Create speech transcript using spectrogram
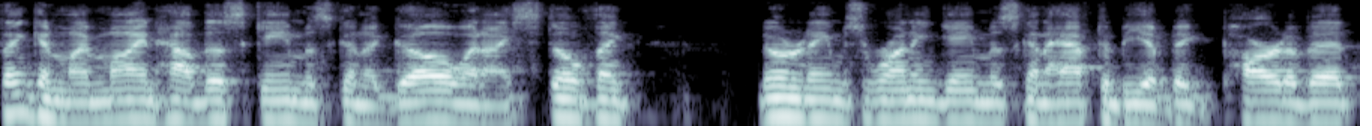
think in my mind how this game is going to go, and I still think Notre Dame's running game is going to have to be a big part of it,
